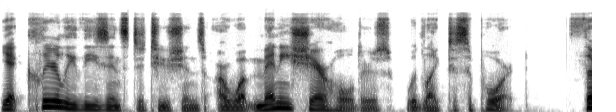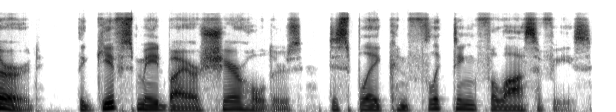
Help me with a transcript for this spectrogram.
yet clearly these institutions are what many shareholders would like to support. Third, the gifts made by our shareholders display conflicting philosophies.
